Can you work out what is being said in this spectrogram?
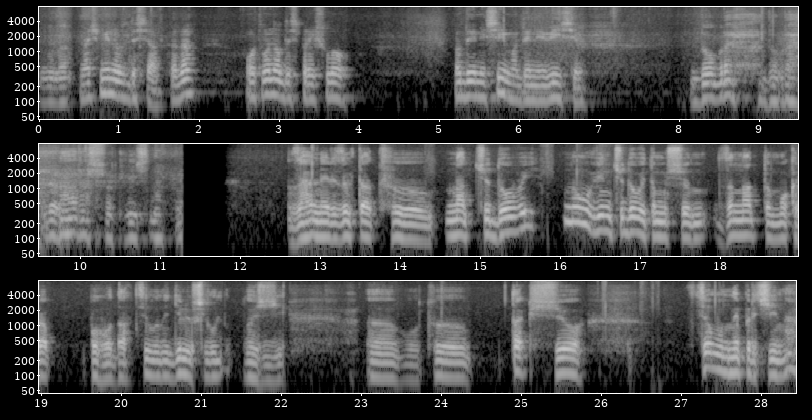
Ну, да. Значить мінус десятка, да? От воно десь прийшло 1,7, 1,8. Добре, добре. Хорошо, отлично. Загальний результат е, надчудовий. Ну, він чудовий, тому що занадто мокра погода. Цілу неділю йшли дощі. Е, от, е, так що в цьому не причина.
